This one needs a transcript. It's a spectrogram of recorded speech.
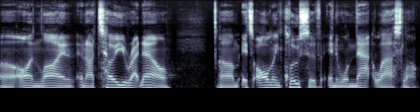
uh, online. And I tell you right now, um, it's all inclusive and it will not last long.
